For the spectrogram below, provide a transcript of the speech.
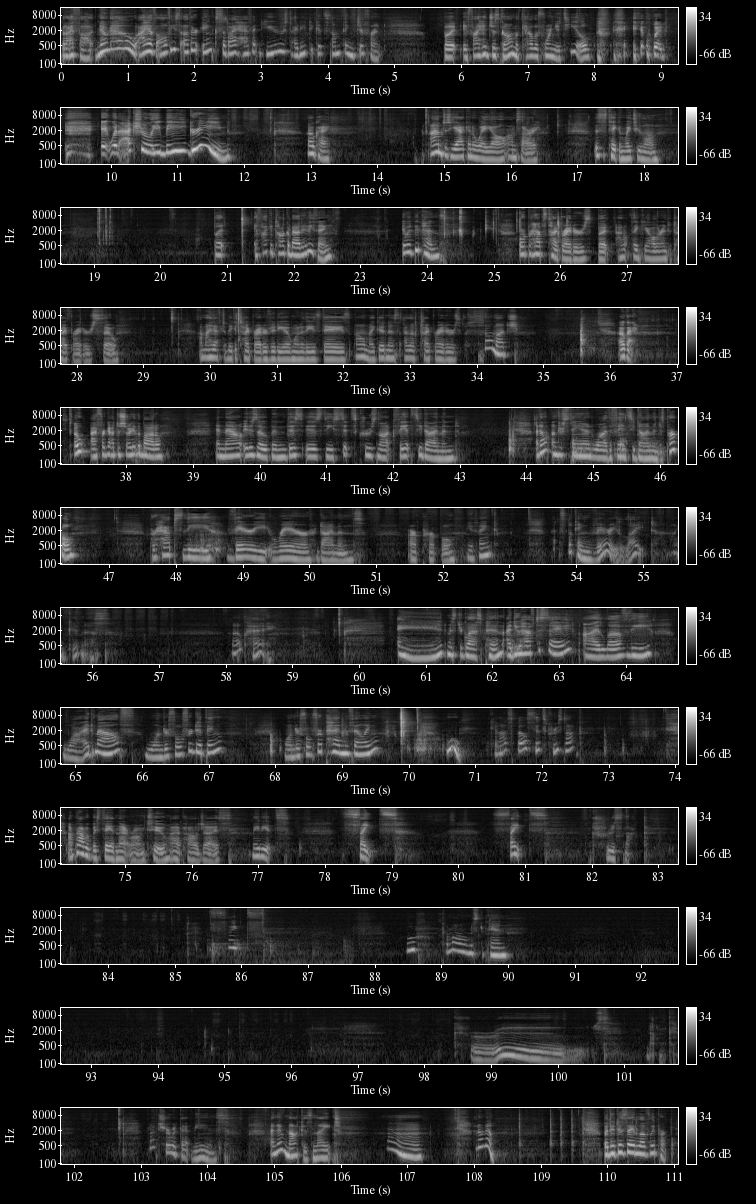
But I thought, no, no, I have all these other inks that I haven't used. I need to get something different. But if I had just gone with California teal, it would it would actually be green. Okay. I'm just yakking away, y'all. I'm sorry. This is taking way too long. But if I could talk about anything, it would be pens. Or perhaps typewriters, but I don't think y'all are into typewriters, so I might have to make a typewriter video one of these days. Oh my goodness, I love typewriters so much. Okay. Oh, I forgot to show you the bottle. And now it is open. This is the Sitz Knock Fancy Diamond. I don't understand why the Fancy Diamond is purple. Perhaps the very rare diamonds are purple, you think? That's looking very light. My goodness. Okay. And Mr. Glass Pen, I do have to say, I love the wide mouth. Wonderful for dipping. Wonderful for pen filling. Ooh, can I spell Sitz Kreuznach? I'm probably saying that wrong too. I apologize. Maybe it's sights. Sights. Kreuznach. Sights. Ooh, come on, Mr. Pen. Cruise. Knock. I'm not sure what that means. I know knock is night. Hmm. I don't know. But it is a lovely purple.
